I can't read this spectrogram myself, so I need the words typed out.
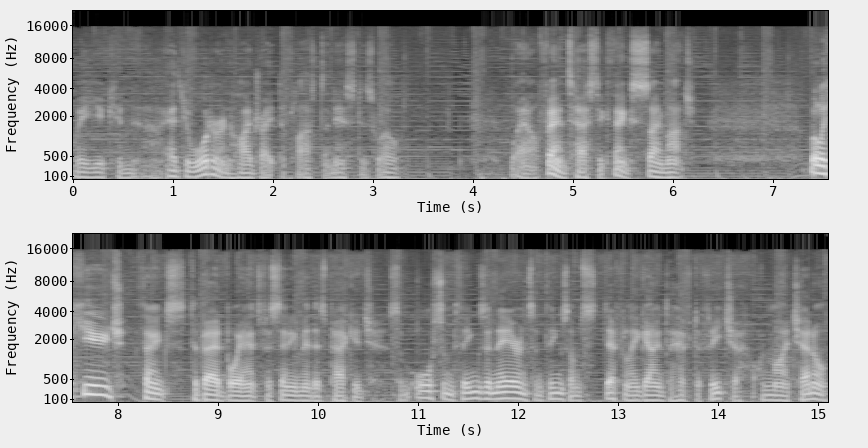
where you can uh, add your water and hydrate the plaster nest as well. Wow, fantastic. Thanks so much. Well, a huge thanks to Bad Boy Ants for sending me this package. Some awesome things in there and some things I'm definitely going to have to feature on my channel.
